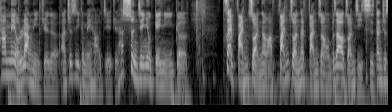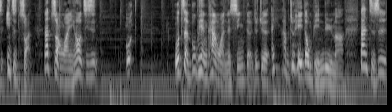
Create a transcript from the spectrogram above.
它没有让你觉得啊，就是一个美好的结局。它瞬间又给你一个 再反转，你知道吗？反转再反转，我不知道要转几次，但就是一直转。那转完以后，其实我我整部片看完的心得就觉得，哎，它不就黑洞频率吗？但只是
